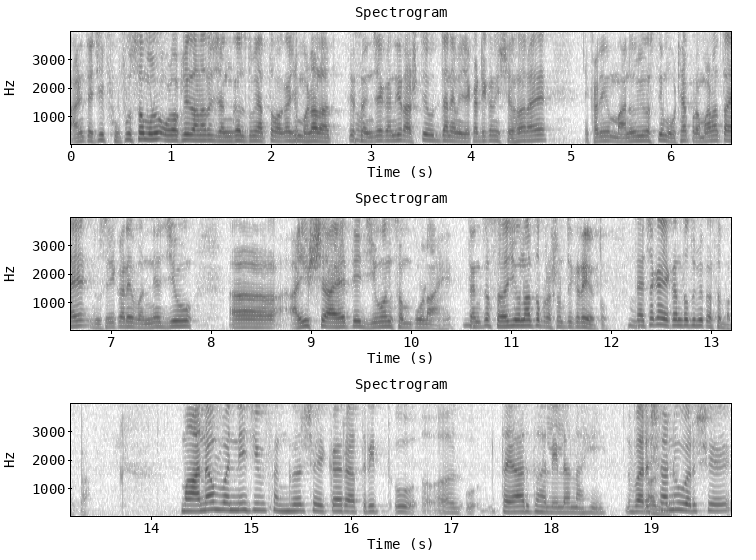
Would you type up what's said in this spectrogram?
आणि त्याची फुफ्फुसं म्हणून ओळखले जाणारं जंगल तुम्ही आता मगाशी म्हणालात ते संजय गांधी राष्ट्रीय उद्यान आहे. म्हणजे एका ठिकाणी शहर आहे एखादी मानवी वस्ती मोठ्या प्रमाणात आहे दुसरीकडे वन्यजीव आयुष्य आहे ते जीवन संपूर्ण आहे. त्यांचं सहजीवनाचा प्रश्न तिकडे येतो. त्याच्या काय एकंदर तुम्ही कसं बघता? मानव वन्यजीव संघर्ष एका रात्रीत तयार झालेला नाही. वर्षानुवर्षे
